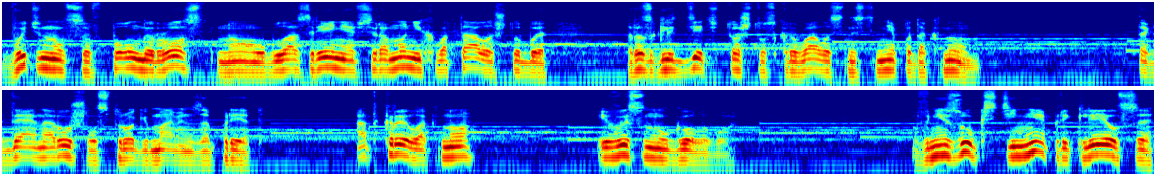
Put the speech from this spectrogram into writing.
Вытянулся в полный рост, но угла зрения все равно не хватало, чтобы разглядеть то, что скрывалось на стене под окном. Тогда я нарушил строгий мамин запрет. Открыл окно и высунул голову. Внизу к стене приклеился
